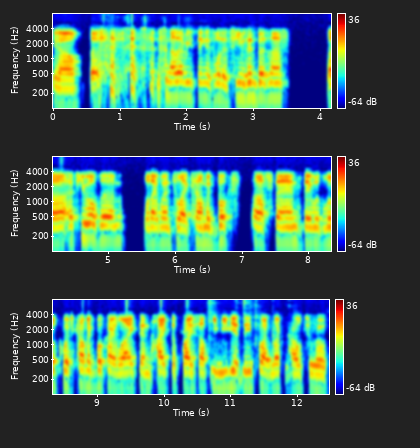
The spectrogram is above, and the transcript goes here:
you know, not everything is what it seems in business. Uh, a few of them, when I went to like comic book uh, stands, they would look which comic book I liked and hike the price up immediately. So I learned how to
